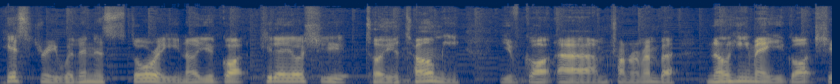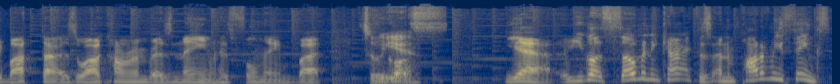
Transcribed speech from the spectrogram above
history, within his story. You know, you've got Hideyoshi Toyotomi, you've got, uh, I'm trying to remember, Nohime, you got Shibata as well. I can't remember his name, his full name, but So you yeah, got, yeah, you got so many characters, and part of me thinks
